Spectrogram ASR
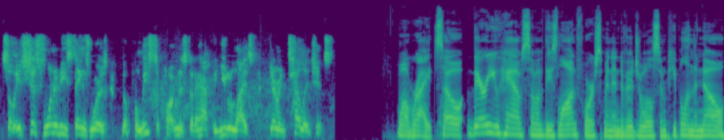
So it's just one of these things where the police department is going to have to utilize their intelligence well, right. So there you have some of these law enforcement individuals and people in the know,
